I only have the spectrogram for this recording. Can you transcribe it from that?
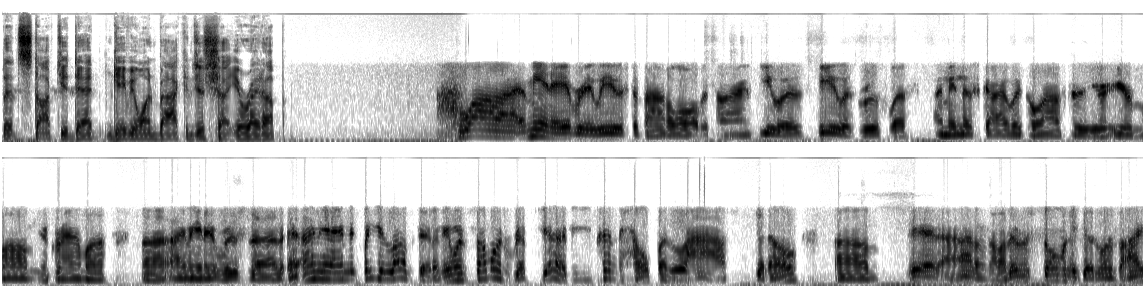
that stopped you dead, gave you one back, and just shut you right up? Well, me and Avery, we used to battle all the time. He was he was ruthless. I mean, this guy would go after your your mom, your grandma. Uh, I mean, it was. Uh, I mean, and, but you loved it. I mean, when someone ripped you, I mean, you couldn't help but laugh. You know. Um, yeah, I don't know. There were so many good ones. I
